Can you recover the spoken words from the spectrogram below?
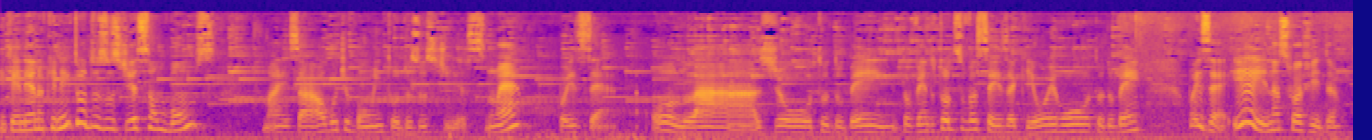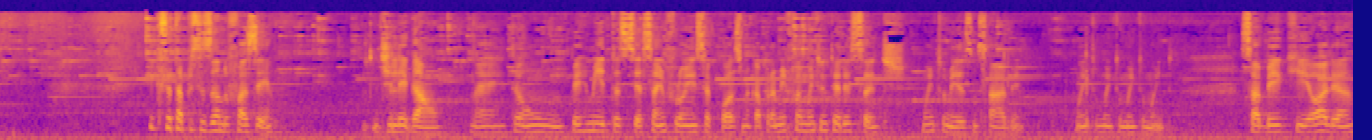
Entendendo que nem todos os dias são bons, mas há algo de bom em todos os dias, não é? Pois é. Olá, Jo, tudo bem? Tô vendo todos vocês aqui. Oi, Rô, tudo bem? Pois é. E aí, na sua vida? O que, que você está precisando fazer de legal? né? Então, permita-se essa influência cósmica. Para mim foi muito interessante, muito mesmo, sabe? Muito, muito, muito, muito. Saber que, olha,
